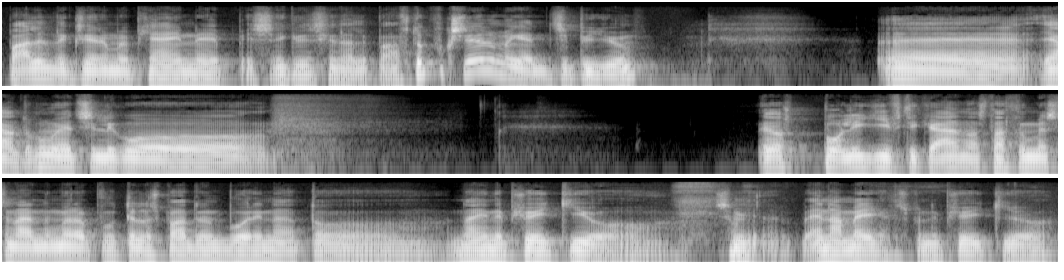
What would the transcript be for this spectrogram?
Πάλι δεν ξέρουμε ποια είναι η σύγκριση κτλ. Αυτό που ξέρουμε για την GPU ε, για να το πούμε έτσι λίγο έως πολύ γυφτικά να σταθούμε σε ένα νούμερο που τέλος πάντων μπορεί να, το, να είναι πιο οικείο σε ένα μέγεθος που είναι πιο οικείο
